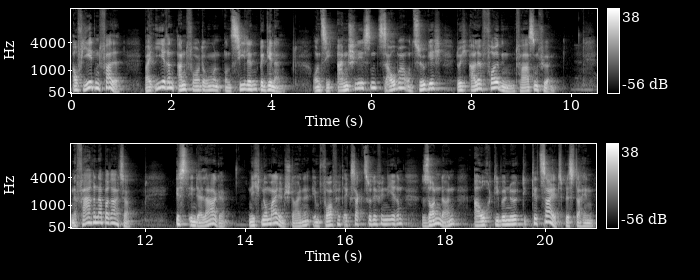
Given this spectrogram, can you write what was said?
auf jeden Fall bei Ihren Anforderungen und Zielen beginnen und Sie anschließend sauber und zügig durch alle folgenden Phasen führen. Ein erfahrener Berater ist in der Lage, nicht nur Meilensteine im Vorfeld exakt zu definieren, sondern auch die benötigte Zeit bis dahin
